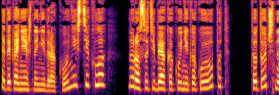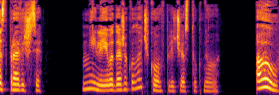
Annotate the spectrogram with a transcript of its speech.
Это, конечно, не драконье стекло, но раз у тебя какой-никакой опыт, то точно справишься. Миля его даже кулачком в плечо стукнула. «Ау!»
